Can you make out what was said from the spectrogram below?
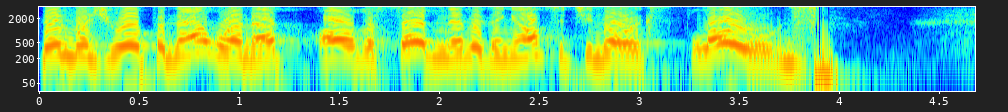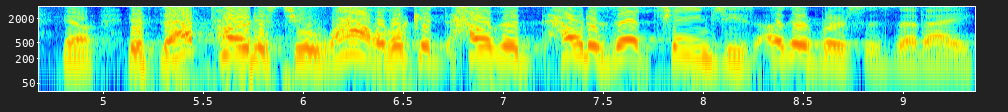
then once you open that one up, all of a sudden everything else that you know explodes. you know, if that part is true, wow, look at how the, how does that change these other verses that I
